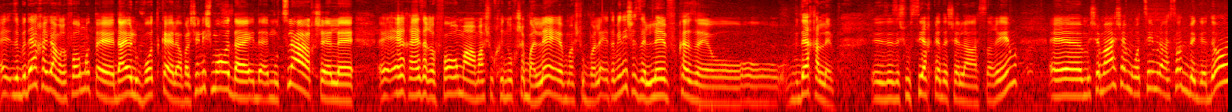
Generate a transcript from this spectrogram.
אה, זה בדרך כלל גם רפורמות אה, די עלובות כאלה, אבל שנשמעות די, די מוצלח, של אה, איך, איזה רפורמה, משהו חינוך שבלב, משהו בלב, תמיד יש איזה לב כזה, או, או בדרך כלל לב. זה איזשהו שיח כזה של השרים, אה, שמה שהם רוצים לעשות בגדול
